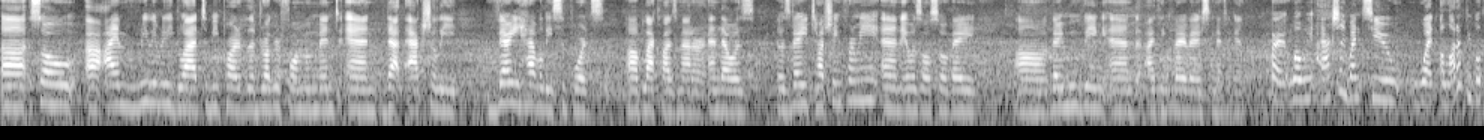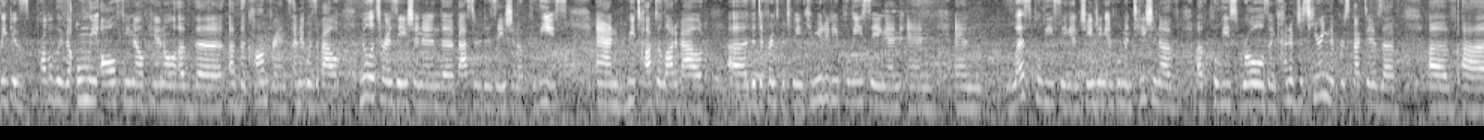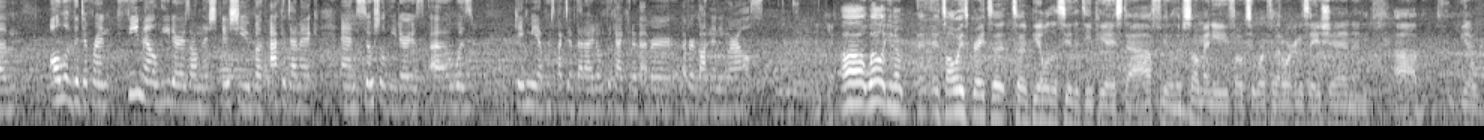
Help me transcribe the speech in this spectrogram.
Uh, so uh, I am really, really glad to be part of the drug reform movement, and that actually very heavily supports uh, Black Lives Matter, and that was it was very touching for me, and it was also very, uh, very moving, and I think very, very significant. Well, we actually went to what a lot of people think is probably the only all-female panel of the of the conference, and it was about militarization and the bastardization of police. And we talked a lot about uh, the difference between community policing and and and less policing and changing implementation of, of police roles and kind of just hearing the perspectives of, of um, all of the different female leaders on this issue, both academic and social leaders, uh, was gave me a perspective that I don't think I could have ever ever gotten anywhere else. Thank you. Uh, well, you know, it's always great to, to be able to see the DPA staff. You know, there's so many folks who work for that organization, and um, you know,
